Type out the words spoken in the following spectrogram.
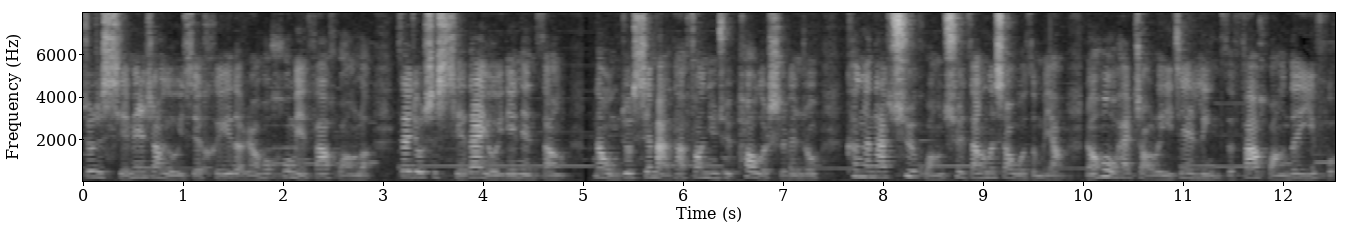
就是鞋面上有一些黑的，然后后面发黄了，再就是鞋带有一点点脏。那我们就先把把它放进去泡个十分钟，看看它去黄去脏的效果怎么样。然后我还找了一件领子发黄的衣服，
